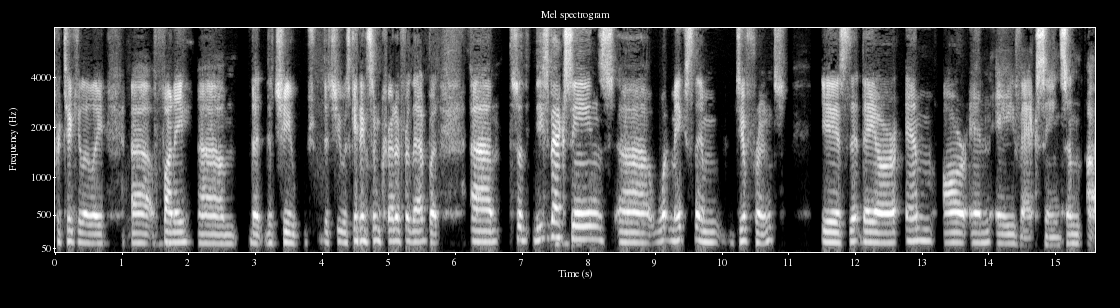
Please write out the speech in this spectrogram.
particularly uh, funny. Um, that that she that she was getting some credit for that. But um, so these vaccines, uh, what makes them different is that they are mRNA vaccines. And uh,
